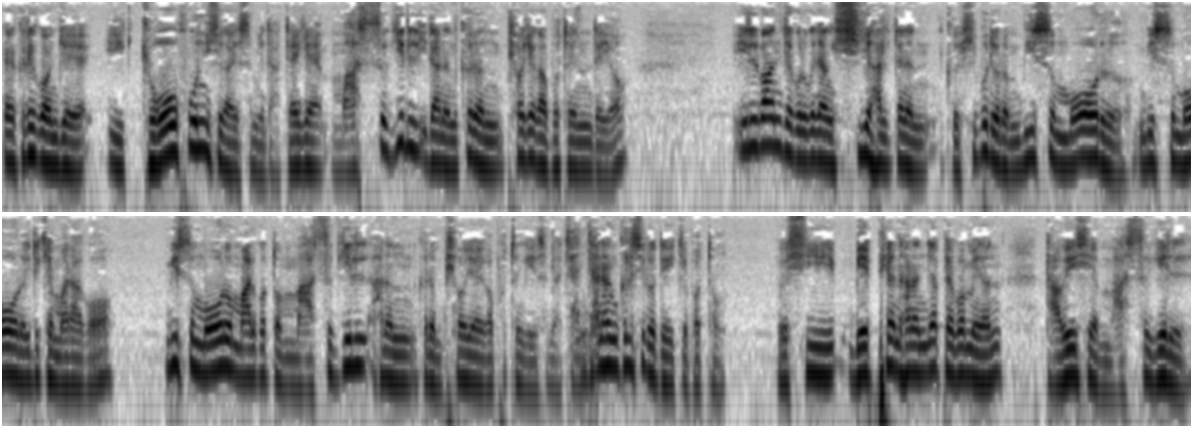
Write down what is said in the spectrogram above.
네, 그리고 이제 이 교훈시가 있습니다. 대개 마스길이라는 그런 표제가 붙어 있는데요. 일반적으로 그냥 시할 때는 그 히브리어로 미스 모르, 미스 모르 이렇게 말하고 미스 모르 말고 또 마스길 하는 그런 표현가 붙은 게 있습니다. 잔잔한 글씨로 되어 있죠, 보통. 그시몇 편 하는 옆에 보면은 다윗의 마스길,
